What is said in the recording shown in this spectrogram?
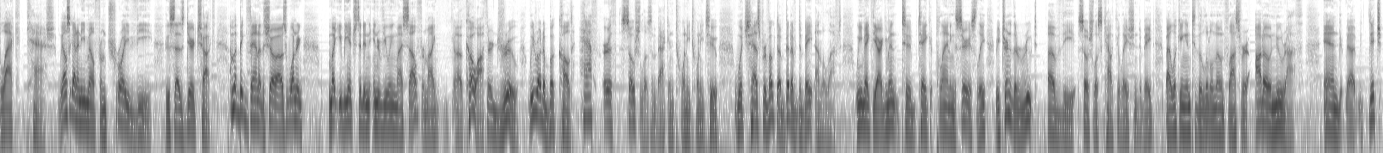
Black Cash. We also got an email from Troy V, who says Dear Chuck, I'm a big fan of the show. I was wondering, might you be interested in interviewing myself or my uh, co author, Drew? We wrote a book called Half Earth Socialism back in 2022, which has provoked a bit of debate on the left. We make the argument to take planning seriously, return to the root of the socialist calculation debate by looking into the little known philosopher Otto Neurath and uh, ditch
